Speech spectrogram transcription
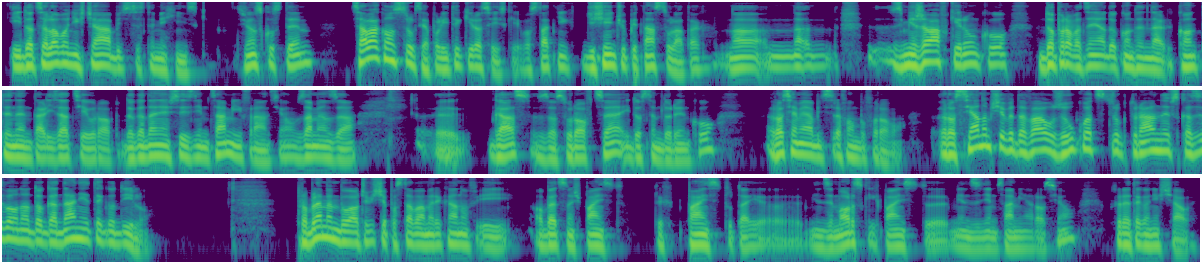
i docelowo nie chciała być w systemie chińskim. W związku z tym cała konstrukcja polityki rosyjskiej w ostatnich 10-15 latach na, na, zmierzała w kierunku doprowadzenia do kontynentalizacji Europy, dogadania się z Niemcami i Francją w zamian za e, gaz, za surowce i dostęp do rynku. Rosja miała być strefą buforową. Rosjanom się wydawało, że układ strukturalny wskazywał na dogadanie tego dealu. Problemem była oczywiście postawa Amerykanów i obecność państw, tych państw tutaj e, międzymorskich, państw e, między Niemcami a Rosją, które tego nie chciały.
